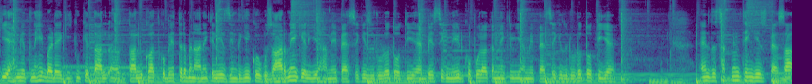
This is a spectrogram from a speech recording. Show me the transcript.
की अहमियत नहीं बढ़ेगी, क्योंकि ताल्लुक को बेहतर बनाने के लिए, ज़िंदगी को गुजारने के लिए हमें पैसे की ज़रूरत होती है। बेसिक नीड को पूरा करने के लिए हमें पैसे की ज़रूरत होती है। And the second thing is पैसा।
